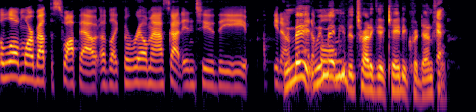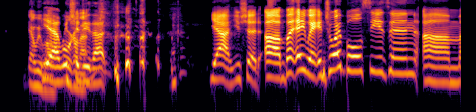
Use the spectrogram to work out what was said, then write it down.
a little more about the swap out of like the real mascot into the you know we the may we may need to try to get Katie credentialed. yeah, we will. Yeah, We'll work on should do that. Yeah, you should. Um, but anyway, enjoy bowl season. Um,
